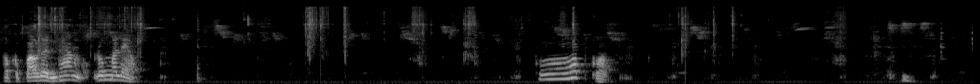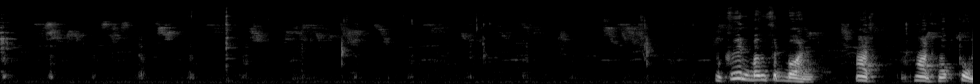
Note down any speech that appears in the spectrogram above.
เอากระเป๋าเดินทางลงมาแล้วกรอบกรอบ ขึ้นเบิ้งฟุตบอลฮอดฮอดหกทุ่ม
